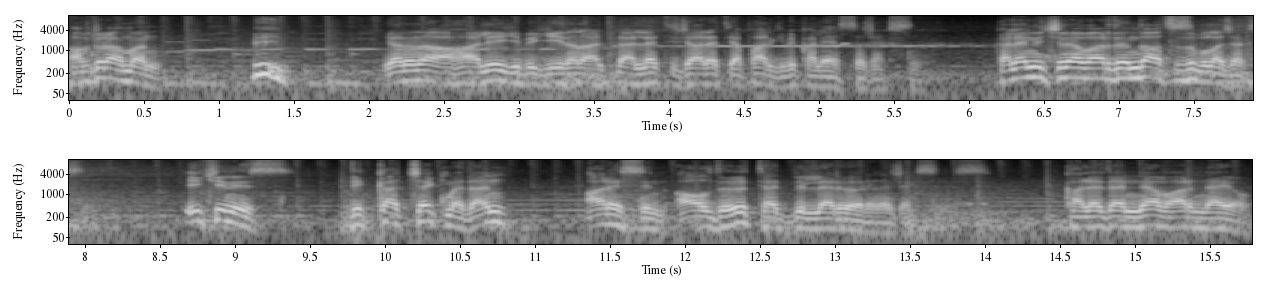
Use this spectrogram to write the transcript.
Abdurrahman. Yanına ahali gibi giyinen alplerle ticaret yapar gibi kaleye sızacaksın. Kalenin içine vardığında atsızı bulacaksın. İkiniz dikkat çekmeden Ares'in aldığı tedbirleri öğreneceksiniz. Kalede ne var ne yok.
